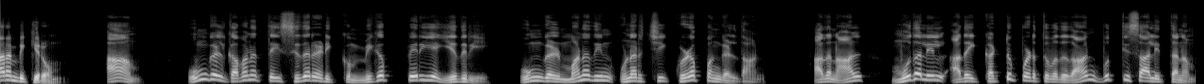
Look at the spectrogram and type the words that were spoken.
ஆரம்பிக்கிறோம். ஆம். உங்கள் கவனத்தை சிதறடிக்கும் மிகப்பெரிய எதிரி உங்கள் மனதின் உணர்ச்சி குழப்பங்கள்தான். அதனால் முதலில் அதை கட்டுப்படுத்துவதுதான் புத்திசாலித்தனம்.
